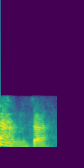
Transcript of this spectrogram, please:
distanza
